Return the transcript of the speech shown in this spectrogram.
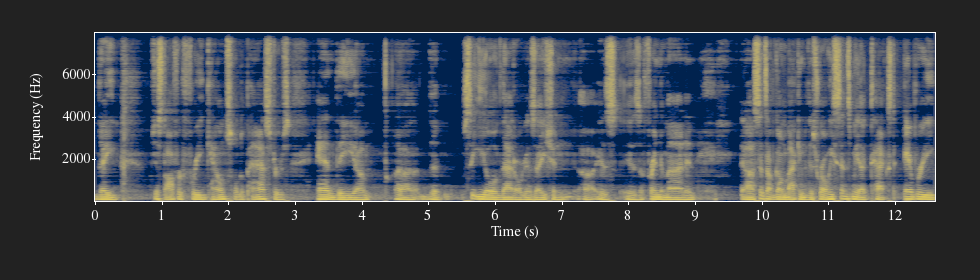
they just offer free counsel to pastors. And the um, uh, the CEO of that organization uh, is is a friend of mine, and uh, since I've gone back into this role, he sends me a text every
